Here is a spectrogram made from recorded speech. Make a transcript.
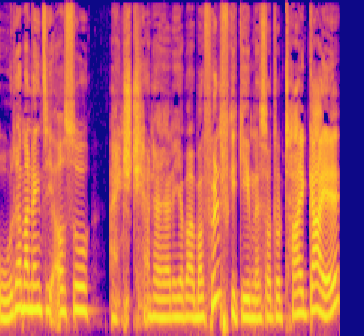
Oder man denkt sich auch so, ein Stern, der hätte ich aber immer fünf gegeben, ist doch total geil.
